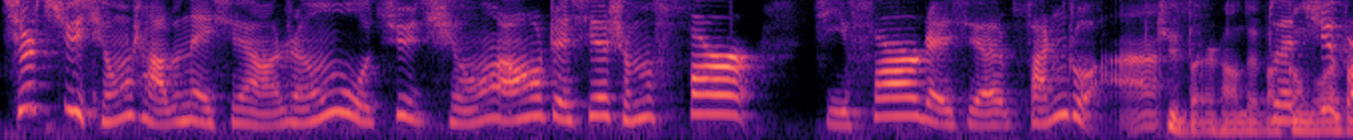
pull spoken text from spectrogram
其实剧情啥的那些啊，人物剧情，然后这些什么番儿、几番儿这些反转，剧本上对吧？对剧本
